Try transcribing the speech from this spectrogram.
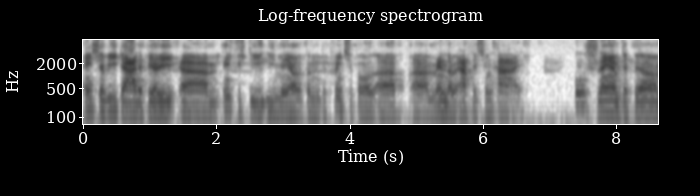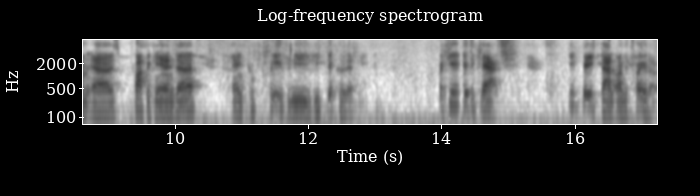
And so we got a very um, interesting email from the principal of uh, Menlo Atherton High, who slammed the film as propaganda and completely ridiculous. But here's the catch he based that on the trailer.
